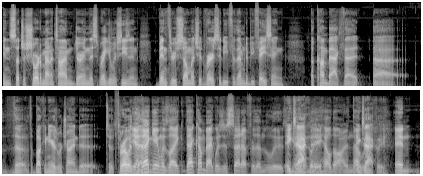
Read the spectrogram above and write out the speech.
in such a short amount of time during this regular season, been through so much adversity for them to be facing a comeback that uh, the the Buccaneers were trying to to throw at Yeah, them. Yeah, that game was like that comeback was just set up for them to lose. and they- and Exactly. they, held on, and that was- exactly. And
